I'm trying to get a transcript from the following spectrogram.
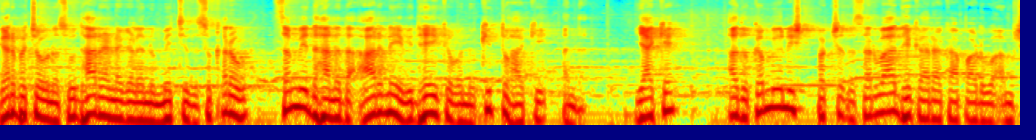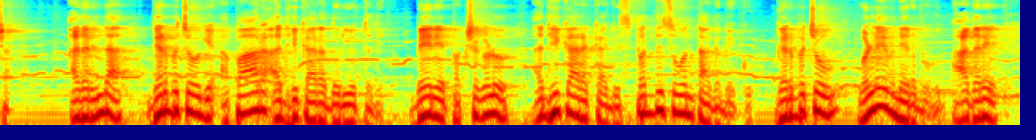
ಗರ್ಭಚೌನ ಸುಧಾರಣೆಗಳನ್ನು ಮೆಚ್ಚಿದ ಸುಖರವ್ ಸಂವಿಧಾನದ ಆರನೇ ವಿಧೇಯಕವನ್ನು ಕಿತ್ತು ಹಾಕಿ ಅಂದ. ಯಾಕೆ? ಅದು ಕಮ್ಯುನಿಸ್ಟ್ ಪಕ್ಷದ ಸರ್ವಾಧಿಕಾರ ಕಾಪಾಡುವ ಅಂಶ. ಅದರಿಂದ ಗರ್ಭಚೌಗೆ ಅಪಾರ ಅಧಿಕಾರ ದೊರೆಯುತ್ತದೆ. ಬೇರೆ ಪಕ್ಷಗಳು ಅಧಿಕಾರಕ್ಕಾಗಿ ಸ್ಪರ್ಧಿಸುವಂತಾಗಬೇಕು. ಗರ್ಭಚೌ ಒಳ್ಳೆಯವನಿರಬಹುದು. ಆದರೆ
